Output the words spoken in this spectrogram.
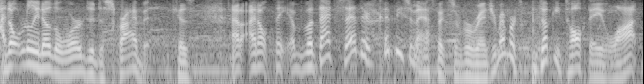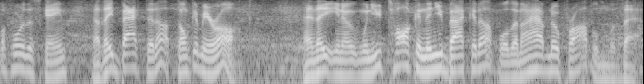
I don't really know the word to describe it because I don't think. But that said, there could be some aspects of revenge. Remember, Kentucky talked a lot before this game. Now they backed it up. Don't get me wrong. And they, you know, when you talk and then you back it up, well, then I have no problem with that.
